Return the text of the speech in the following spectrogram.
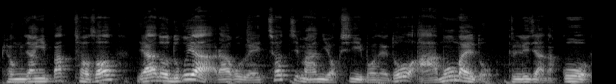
병장이 빡쳐서 야 너 누구야 라고 외쳤지만 역시 이번에도 아무 말도 들리지 않았고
